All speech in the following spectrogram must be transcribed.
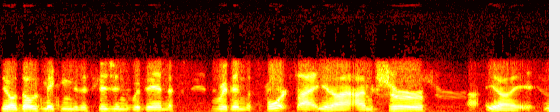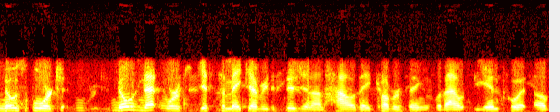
you know those making the decisions within within the sports. I, you know, I'm sure, uh, you know, no sport, no network gets to make every decision on how they cover things without the input of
